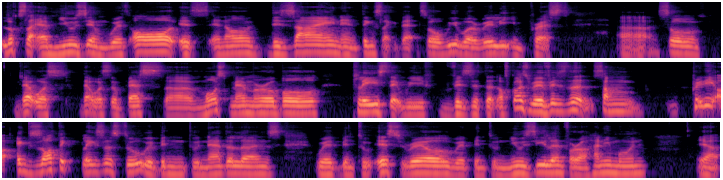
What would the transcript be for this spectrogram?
looks like a museum with all its you know design and things like that. So we were really impressed. Uh, so that was that was the best, uh, most memorable place that we've visited. Of course, we've visited some pretty exotic places too. We've been to Netherlands, we've been to Israel, we've been to New Zealand for our honeymoon. Yeah.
